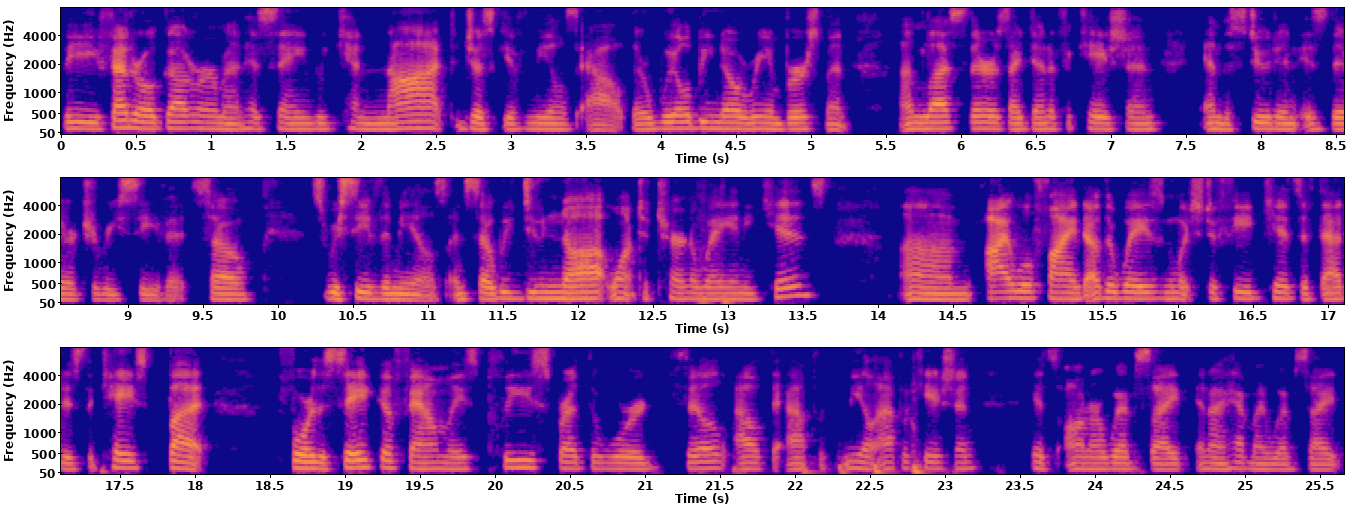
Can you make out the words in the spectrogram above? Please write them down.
the federal government is saying we cannot just give meals out there will be no reimbursement unless there's identification and the student is there to receive it so receive the meals and so we do not want to turn away any kids um, i will find other ways in which to feed kids if that is the case but for the sake of families, please spread the word, fill out the app- meal application. It's on our website, and I have my website,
